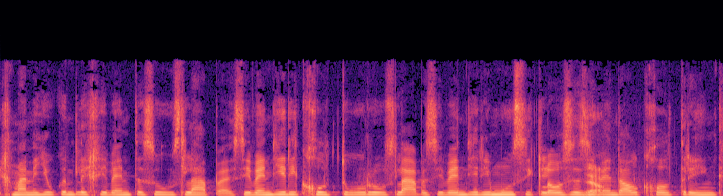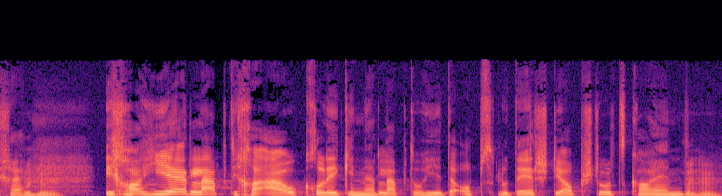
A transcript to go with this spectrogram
Ich meine, Jugendliche wollen das ausleben. Sie wollen ihre Kultur ausleben, sie wollen ihre Musik hören, sie ja. wollen Alkohol trinken. Mhm. Ich habe hier erlebt, ich habe auch Kolleginnen erlebt, die hier den absolut ersten Absturz hatten. Mhm.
